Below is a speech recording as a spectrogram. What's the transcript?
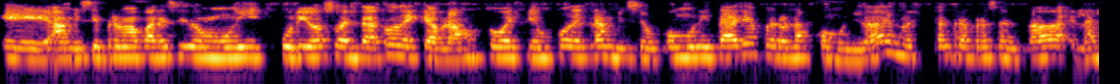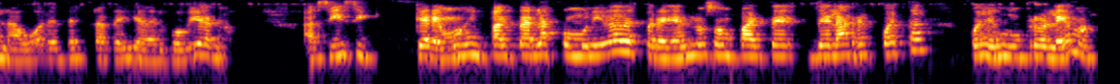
eh, a mí siempre me ha parecido muy curioso el dato de que hablamos todo el tiempo de transmisión comunitaria, pero las comunidades no están representadas en las labores de estrategia del gobierno. Así, si queremos impactar las comunidades, pero ellas no son parte de la respuesta, pues es un problema,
